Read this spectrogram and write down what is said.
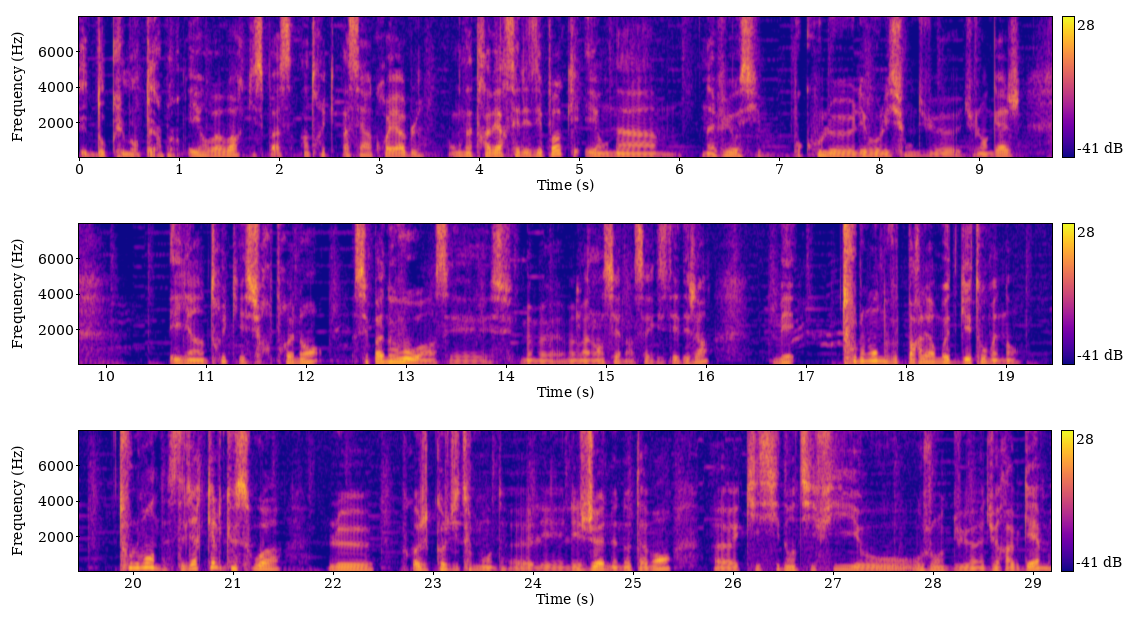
Des documentaires, pardon. Et on va voir qu'il se passe un truc assez incroyable. On a traversé les époques et on a, on a vu aussi beaucoup l'évolution du, euh, du langage. Et il y a un truc qui est surprenant. C'est pas nouveau, hein, c'est même, même à l'ancienne, hein, ça existait déjà. Mais tout le monde veut parler en mode ghetto maintenant. Tout le monde. C'est-à-dire, quel que soit le. Quand je, dis tout le monde, euh, les, les jeunes notamment, euh, qui s'identifient aux, gens du, euh, du rap game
